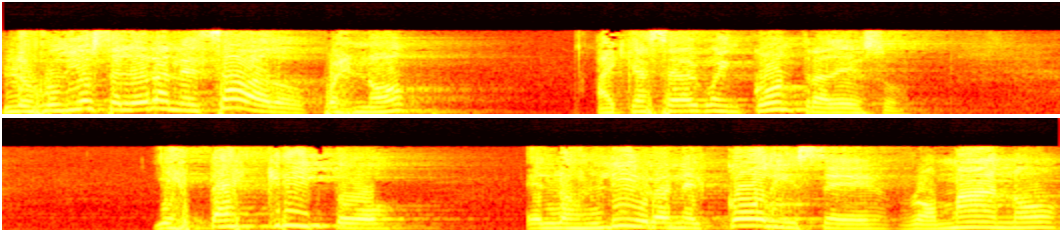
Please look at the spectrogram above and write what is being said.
¿los judíos celebran el sábado? Pues no, hay que hacer algo en contra de eso. Y está escrito en los libros, en el códice romano,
